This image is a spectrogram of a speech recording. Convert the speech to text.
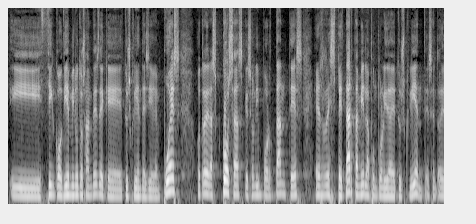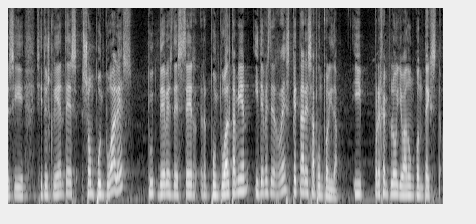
y 5 o 10 minutos antes de que tus clientes lleguen. Pues otra de las cosas que son importantes es respetar también la puntualidad de tus clientes. Entonces, si, si tus clientes son puntuales, tú debes de ser puntual también y debes de respetar esa puntualidad. Y, por ejemplo, llevado un contexto,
